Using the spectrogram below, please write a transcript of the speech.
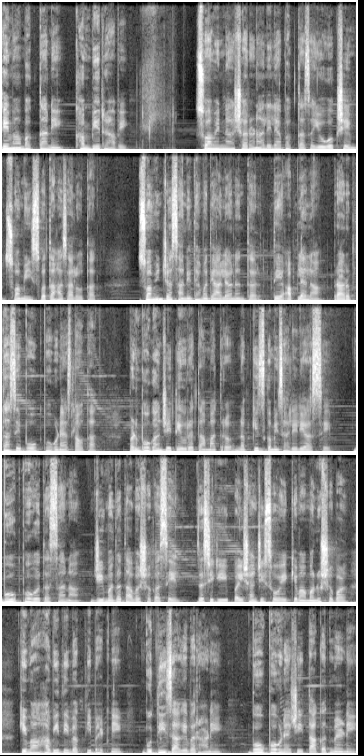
तेव्हा भक्ताने खंबीर राहावे. स्वामींना शरण आलेल्या भक्ताचा योगक्षेम स्वामी स्वतः चालवतात. स्वामींच्या सानिध्यामध्ये आल्यानंतर ते आपल्याला प्रारब्धाचे भोग भोगण्यास लावतात. पण भोगांची तीव्रता मात्र नक्कीच कमी झालेली असते. भोग भोगत असताना जी मदत आवश्यक असेल जशी की पैशांची सोय किंवा मनुष्यबळ किंवा हवी ती व्यक्ती भेटणे बुद्धी जागेवर राहणे भोग भोगण्याची ताकद मिळणे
